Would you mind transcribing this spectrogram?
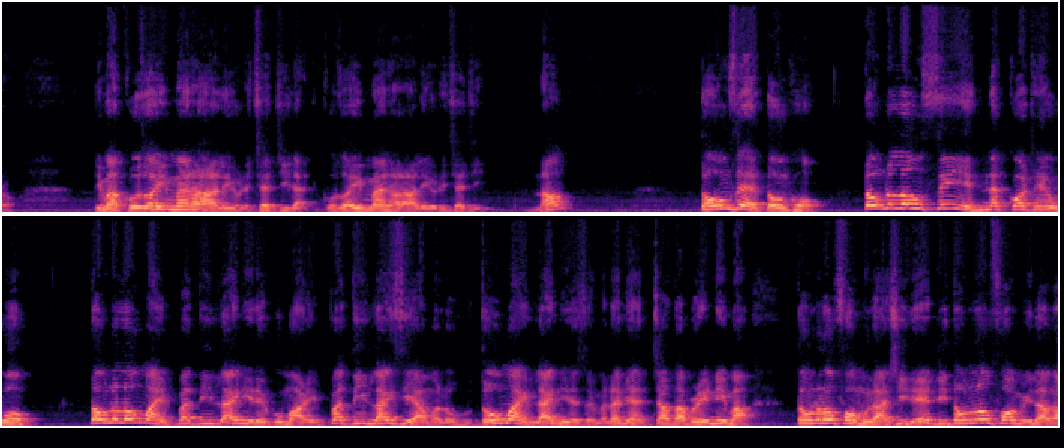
တော့ဒီမှာကိုစောကြီးမှတ်ထားတာလေးကိုတစ်ချက်ကြည့်လိုက်ကိုစောကြီးမှတ်ထားတာလေးကိုတစ်ချက်ကြည့်နော်33ခွန်သုံးတစ်လုံးစင်းရင်နှစ်ကွက်သေးဝုံသုံးတစ်လုံးမိုင်ပတ်သီးလိုက်နေတဲ့ကိုမတွေပတ်သီးလိုက်เสียရမလို့ဘူးသုံးမိုင်လိုက်နေတယ်ဆိုရင်မနေ့ပြန်ကြာတာပရင်းနေ့မှာသုံးတစ်လုံး formula ရှိတယ်ဒီသုံးတစ်လုံး formula က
